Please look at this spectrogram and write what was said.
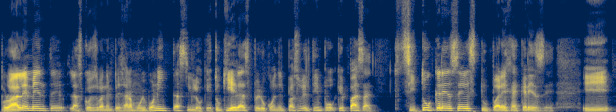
Probablemente las cosas van a empezar muy bonitas y lo que tú quieras, pero con el paso del tiempo, ¿qué pasa? Si tú creces, tu pareja crece. Y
